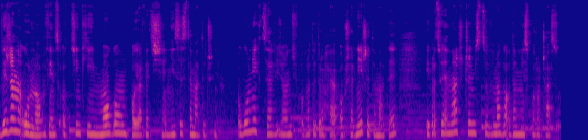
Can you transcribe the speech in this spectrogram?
Wjeżdżam na urlop, więc odcinki mogą pojawiać się niesystematycznie. Ogólnie chcę wziąć w obroty trochę obszerniejsze tematy i pracuję nad czymś, co wymaga ode mnie sporo czasu.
